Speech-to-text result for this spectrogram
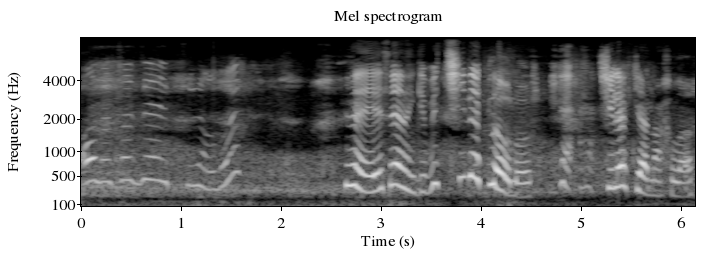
Olursa zeytin olur. He, senin gibi çilekli olur. Çilek yanaklı.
